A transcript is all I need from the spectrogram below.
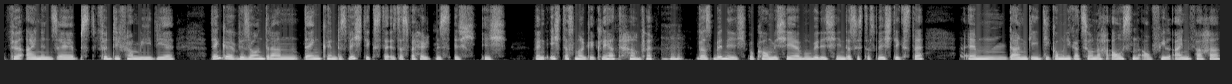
für einen selbst, für die Familie. Ich denke, wir sollen dran denken, das Wichtigste ist das Verhältnis Ich-Ich. Wenn ich das mal geklärt habe, mhm was bin ich, wo komme ich her, wo will ich hin, das ist das Wichtigste. Ähm, dann geht die Kommunikation nach außen auch viel einfacher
